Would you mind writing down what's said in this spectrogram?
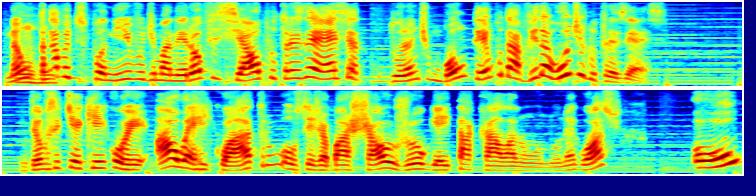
Não Uhum. estava disponível de maneira oficial pro 3DS durante um bom tempo da vida útil do 3DS. Então você tinha que recorrer ao R4, ou seja, baixar o jogo e aí tacar lá no, no negócio, ou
